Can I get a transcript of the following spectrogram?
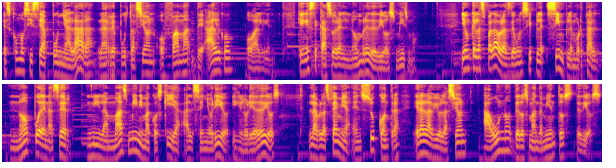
es como si se apuñalara la reputación o fama de algo o alguien que en este caso era el nombre de Dios mismo. Y aunque las palabras de un simple, simple mortal no pueden hacer ni la más mínima cosquilla al señorío y gloria de Dios, la blasfemia en su contra era la violación a uno de los mandamientos de Dios,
